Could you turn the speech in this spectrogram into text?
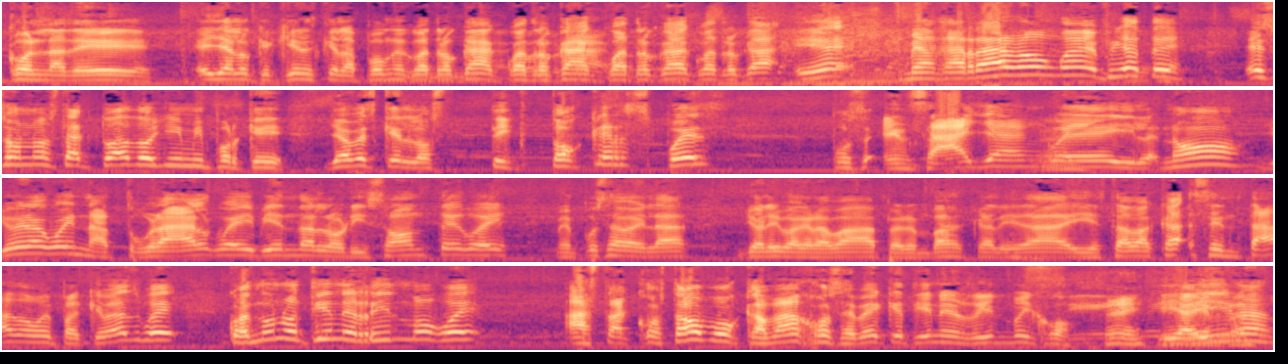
Con la de ella lo que quiere es que la ponga en 4K, 4K, 4K, 4K. Eh, me agarraron, güey, fíjate. Eso no está actuado, Jimmy, porque ya ves que los TikTokers, pues, pues ensayan, güey. y la- No, yo era, güey, natural, güey, viendo al horizonte, güey. Me puse a bailar. Yo la iba a grabar, pero en baja calidad. Y estaba acá sentado, güey, para que veas, güey. Cuando uno tiene ritmo, güey, hasta acostado boca abajo se ve que tiene ritmo, hijo. y ahí, mira,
